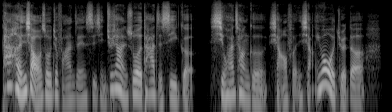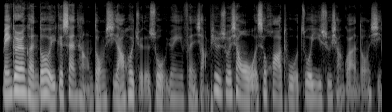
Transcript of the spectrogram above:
他很小的时候就发生这件事情，就像你说的，他只是一个。喜欢唱歌，想要分享，因为我觉得每个人可能都有一个擅长的东西，然后会觉得说我愿意分享。譬如说像我，我是画图，我做艺术相关的东西，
